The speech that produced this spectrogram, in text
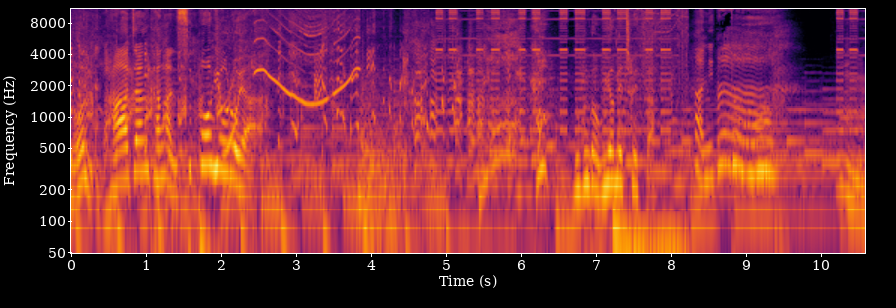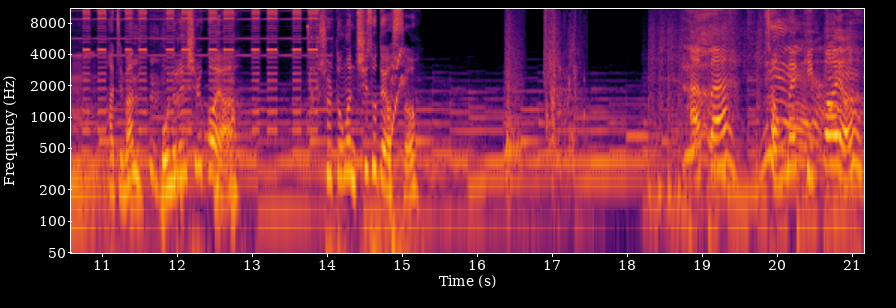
넌 가장 강한 슈퍼히어로야. 어? 누군가 위험에 처했다. 아니 또 음. 하지만 오늘은 쉴 거야. 출동은 취소되었어. 아빠 정말 기뻐요.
